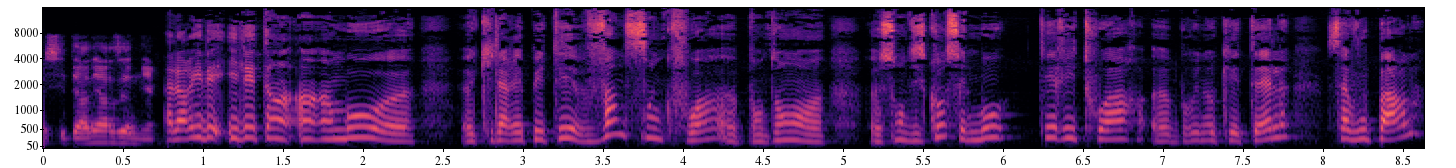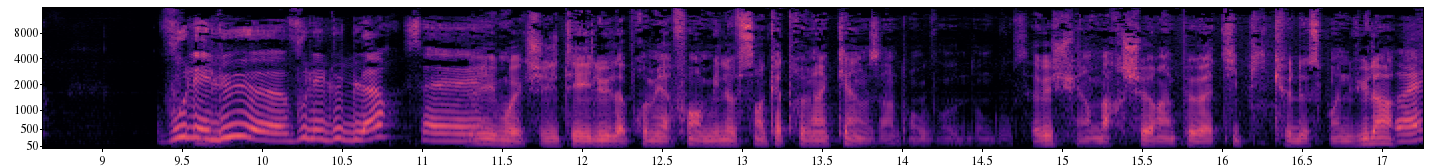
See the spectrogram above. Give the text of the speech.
ces dernières années. Alors, il est, il est un, un mot qu'il a répété 25 fois pendant son discours, c'est le mot territoire, euh, Bruno Kettel. Ça vous parle? Vous l'élu, euh, vous l'élu de l'heure? Oui, moi j'ai été élu la première fois en 1995. Hein, donc, vous savez, je suis un marcheur un peu atypique de ce point de vue-là.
